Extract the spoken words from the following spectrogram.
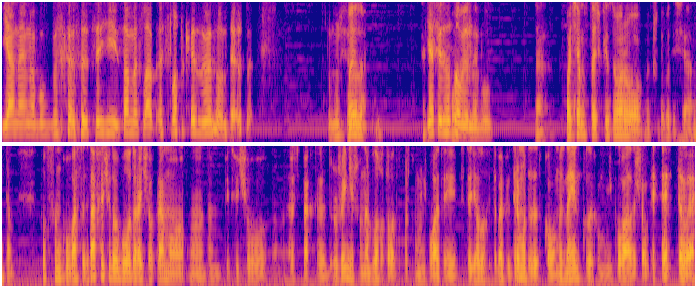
я, наверное, був би Сергій саме слаб, слабке звено, наверное. Тому що Ми- я підготовлений був. Так. Потім, з точки зору, якщо дивитися, ну там по у вас та все чудово було. До речі, окремо там підсвічу респект дружині, що вона була готова також комунікувати і вести діалог і тебе підтримати додатково. Ми з нею коли комунікували, щоб тебе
